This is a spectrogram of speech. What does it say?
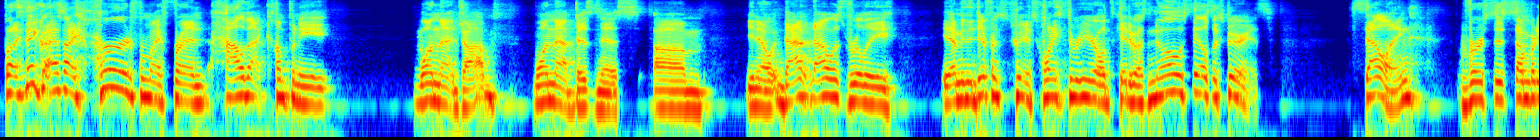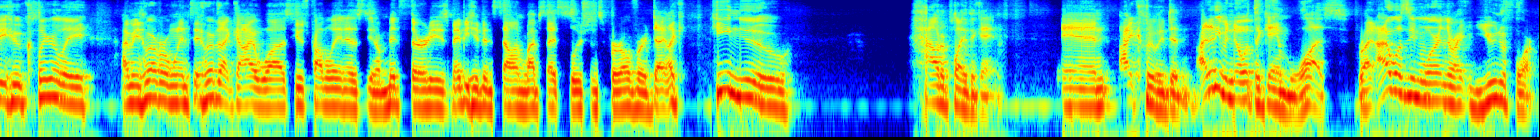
But I think as I heard from my friend how that company won that job, won that business, um, you know that that was really. I mean, the difference between a 23 year old kid who has no sales experience selling versus somebody who clearly I mean, whoever went to, whoever that guy was, he was probably in his you know mid 30s. Maybe he'd been selling website solutions for over a day. Like he knew how to play the game, and I clearly didn't. I didn't even know what the game was. Right? I wasn't even wearing the right uniform.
